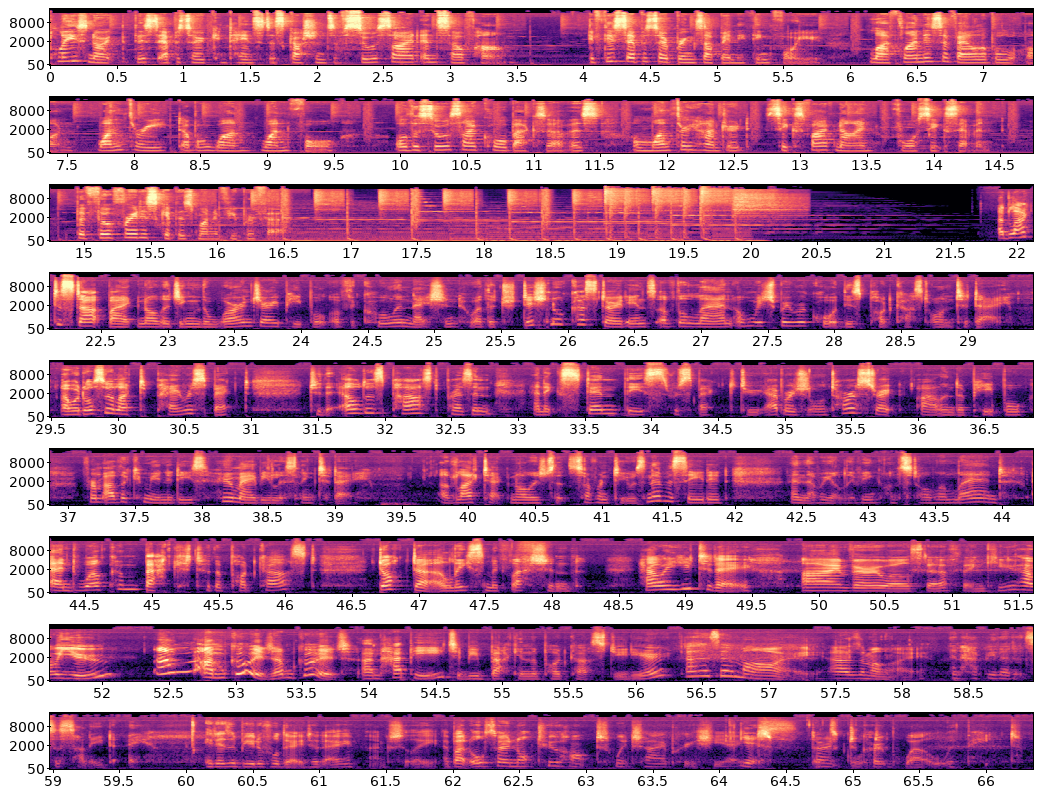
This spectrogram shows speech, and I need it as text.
Please note that this episode contains discussions of suicide and self harm. If this episode brings up anything for you, Lifeline is available on 131114 or the suicide callback service on 1300 659 467. But feel free to skip this one if you prefer. I'd like to start by acknowledging the Wurundjeri people of the Kulin Nation who are the traditional custodians of the land on which we record this podcast on today. I would also like to pay respect to the elders past, present, and extend this respect to Aboriginal and Torres Strait Islander people from other communities who may be listening today. I'd like to acknowledge that sovereignty was never ceded and that we are living on stolen land. And welcome back to the podcast, Dr. Elise McGlashan. How are you today? I'm very well, Steph. Thank you. How are you? I'm, I'm good. I'm good. I'm happy to be back in the podcast studio As am I. As am I. and happy that it's a sunny day. It is a beautiful day today, actually, but also not too hot, which I appreciate. Yes, that's don't good. cope well with the heat.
